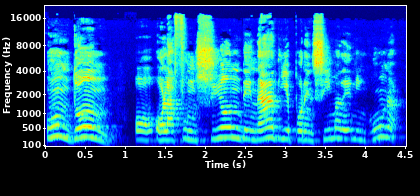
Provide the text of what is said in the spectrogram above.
un don o, la función de nadie por encima de ninguna.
